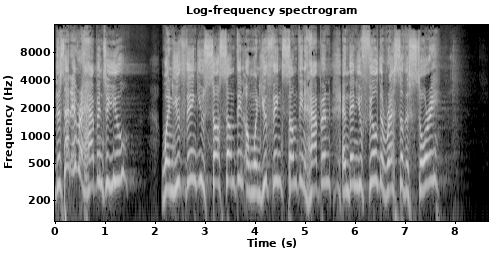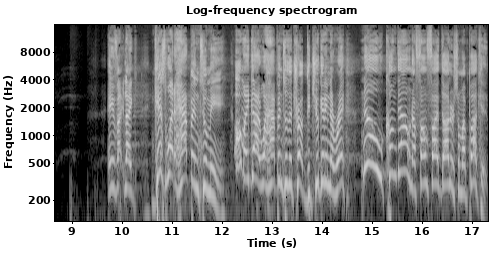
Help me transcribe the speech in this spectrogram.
Does that ever happen to you? When you think you saw something or when you think something happened and then you feel the rest of the story? And if I, like, guess what happened to me? Oh my God, what happened to the truck? Did you get in a wreck? No, come down. I found $5 in my pocket.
